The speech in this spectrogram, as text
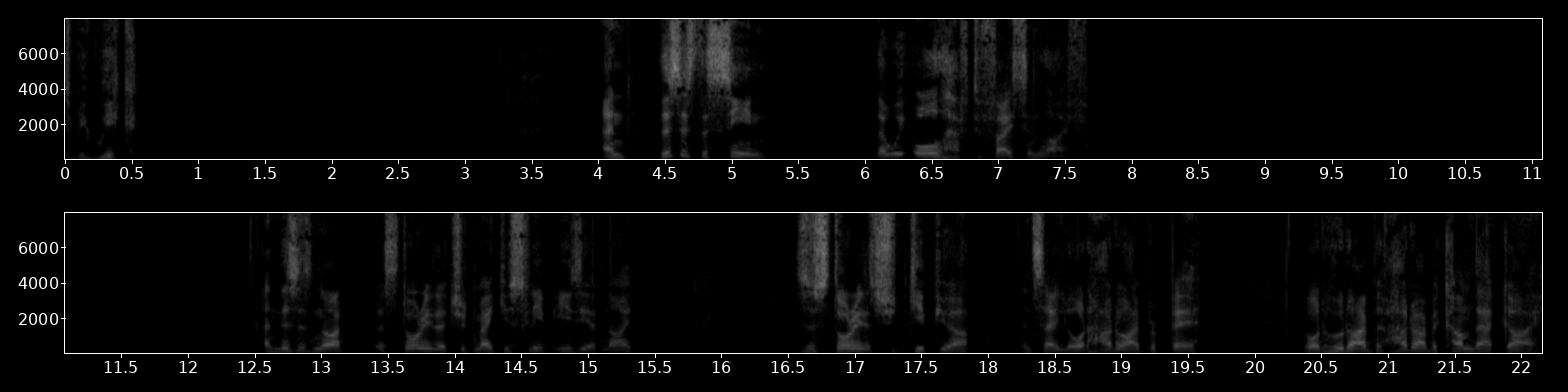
to be weak. And this is the scene that we all have to face in life. And this is not a story that should make you sleep easy at night. This is a story that should keep you up and say, Lord, how do I prepare? Lord, who do I, how do I become that guy?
